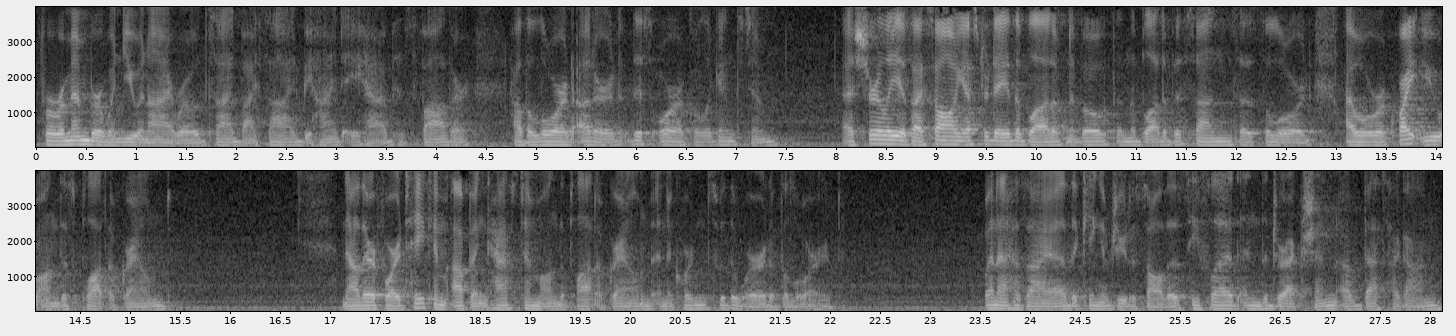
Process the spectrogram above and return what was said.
For remember when you and I rode side by side behind Ahab his father, how the Lord uttered this oracle against him. As surely as I saw yesterday the blood of Naboth and the blood of his son, says the Lord, I will requite you on this plot of ground. Now therefore take him up and cast him on the plot of ground in accordance with the word of the Lord. When Ahaziah, the king of Judah, saw this, he fled in the direction of Beth Hagan.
